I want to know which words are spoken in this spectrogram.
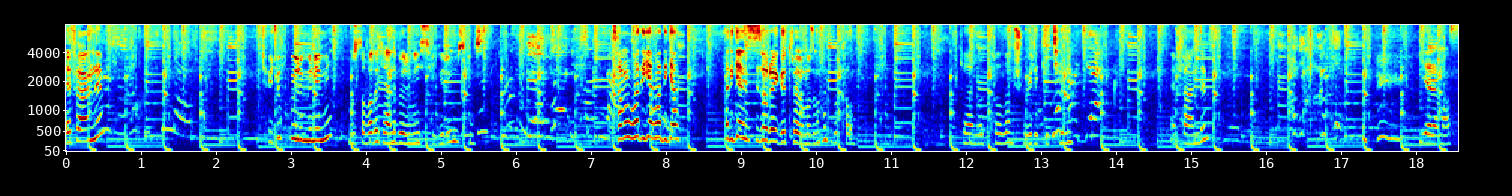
Efendim? Çocuk bölümüne mi? Mustafa da kendi bölümünü istiyor görüyor musunuz? Tamam hadi gel hadi gel. Hadi gelin siz oraya götürelim o zaman hadi bakalım. Gel bakalım şöyle geçelim. Efendim? Yaramaz.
